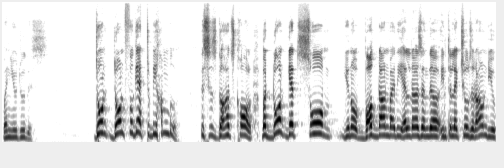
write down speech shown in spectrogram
when you do this. Don't, don't forget to be humble. This is God's call. But don't get so, you know, bogged down by the elders and the intellectuals around you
